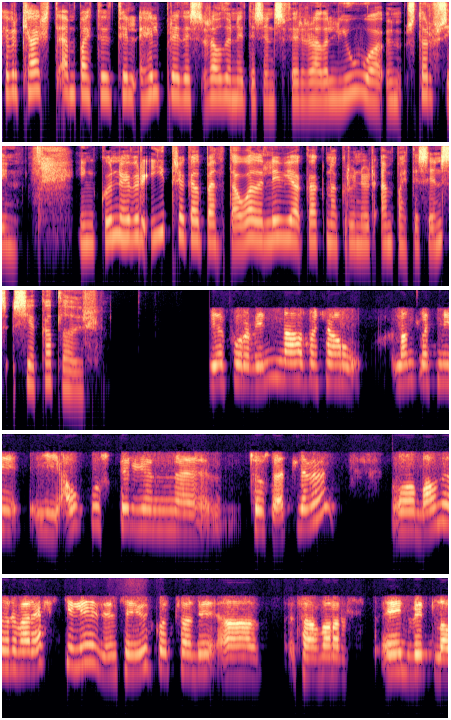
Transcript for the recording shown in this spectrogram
hefur kært embættið til heilbreyðis ráðuneytisins fyrir að ljúa um störf sín. Ingun hefur ítrekkað bent á að Livja gagnagrunur embættisins sé gallaður. Ég fór að vinna þarna hjá landlækni í ágústbyrjun 2011 eh, og mánuður var ekki liðin þegar uppgöttaði að það var ein vill á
